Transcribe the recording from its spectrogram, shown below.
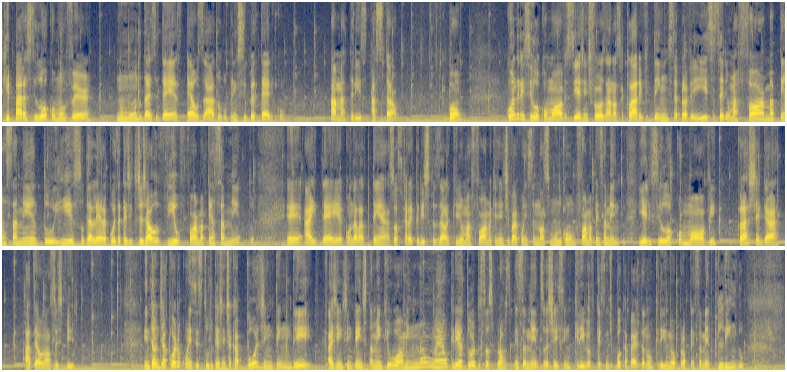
Que para se locomover no mundo das ideias é usado o princípio etérico, a matriz astral. Bom, quando ele se locomove, se a gente for usar a nossa clara evidência para ver isso, seria uma forma pensamento. Isso, galera, coisa que a gente já ouviu, forma pensamento. É, a ideia, quando ela tem as suas características, ela cria uma forma que a gente vai conhecer no nosso mundo como forma pensamento. E ele se locomove para chegar até o nosso espírito. Então, de acordo com esse estudo que a gente acabou de entender, a gente entende também que o homem não é o criador dos seus próprios pensamentos. Eu achei isso incrível, eu fiquei assim de boca aberta. Eu não crio meu próprio pensamento. Que lindo!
